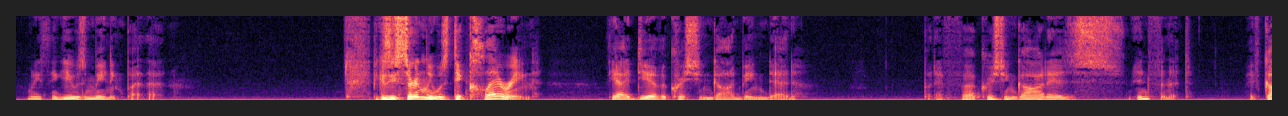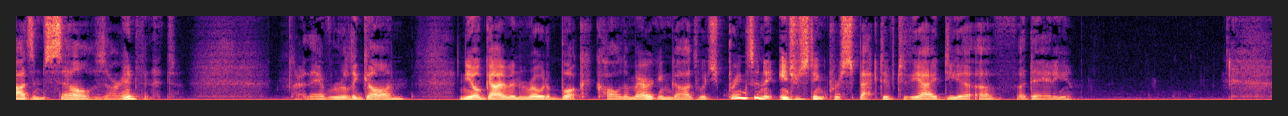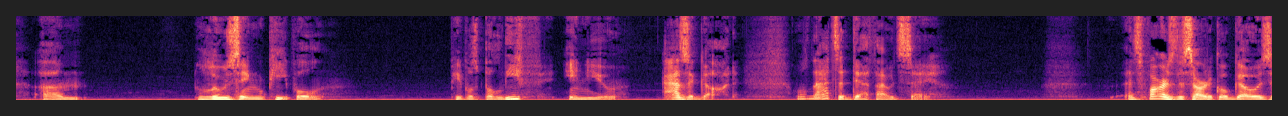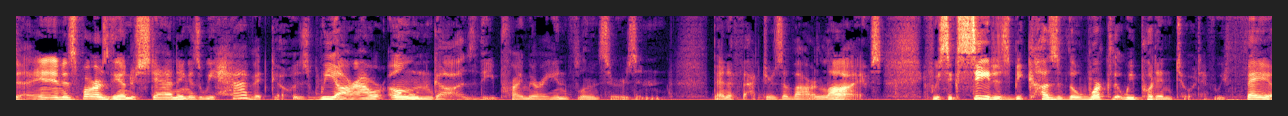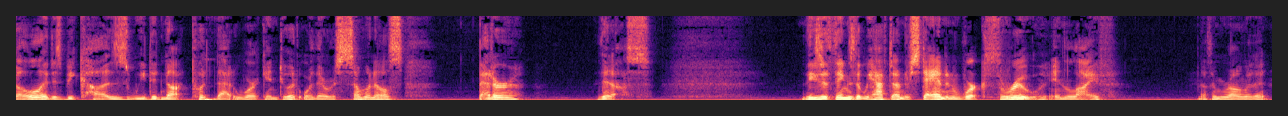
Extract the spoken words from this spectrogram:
what do you think he was meaning by that? Because he certainly was declaring the idea of a Christian God being dead. But if a Christian God is infinite, if gods themselves are infinite, are they ever really gone? Neil Gaiman wrote a book called American Gods, which brings an interesting perspective to the idea of a deity. Um, losing people, people's belief in you as a god, well, that's a death, I would say as far as this article goes, and as far as the understanding as we have it goes, we are our own gods, the primary influencers and benefactors of our lives. If we succeed, it is because of the work that we put into it. If we fail, it is because we did not put that work into it, or there was someone else better than us. These are things that we have to understand and work through in life. Nothing wrong with it.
